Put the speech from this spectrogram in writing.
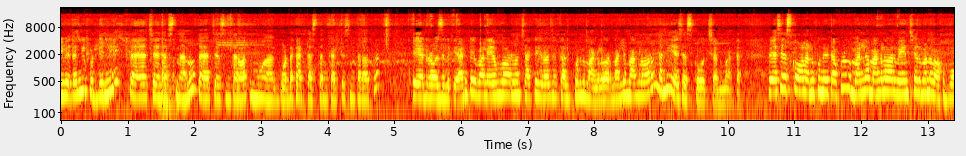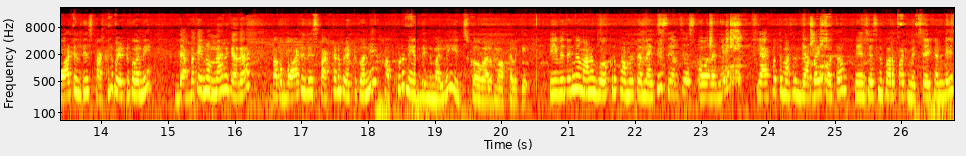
ఈ విధంగా ఇప్పుడు దీన్ని తయారు చేసేస్తున్నాను. తయారు చేసిన తర్వాత గుడ్డ కట్టేస్తాను. కట్టేసిన తర్వాత ఏడు రోజులకి. అంటే ఇవాళ ఏం వారం? చక్క ఈ రోజు కలుపుకుంది మంగళవారం. మళ్ళీ మంగళవారం దాన్ని వేసేసుకోవచ్చు అనమాట వేసేసుకోవాలనుకునేటప్పుడు మళ్ళీ మంగళవారం ఏం చేయాలి? మనం ఒక బాటిల్ తీసి పక్కన పెట్టుకొని దెబ్బతిని ఉన్నాను కదా ఒక బాటిల్ తీసి పక్కన పెట్టుకొని అప్పుడు నేను దీన్ని మళ్ళీ ఇచ్చుకోవాలి మొక్కలకి. ఈ విధంగా మనం గోకృ అమృతాన్ని అయితే సేవ్ చేసుకోవాలండి. లేకపోతే మాత్రం దెబ్బ అయిపోతాం. నేను చేసిన పొరపాటు మీరు చేయకండి.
